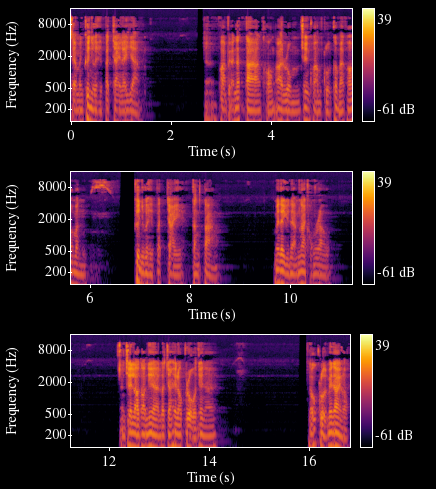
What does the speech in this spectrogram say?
แต่มันขึ้นอยู่กับเหตุปัจจัยหลายอย่าง ความเป็นอนัตตาของอารมณ์ เช่นความโกรธก็หมายความว่ามันขึ้นอยู่กับเหตุปัจจัยต่างๆ ไม่ได้อยู่ในอำนาจของเรา อย่างเช่นเราตอนนี้เราจะให้เราโกรธเนี่ยนะ เราโกรธไม่ได้หรอก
